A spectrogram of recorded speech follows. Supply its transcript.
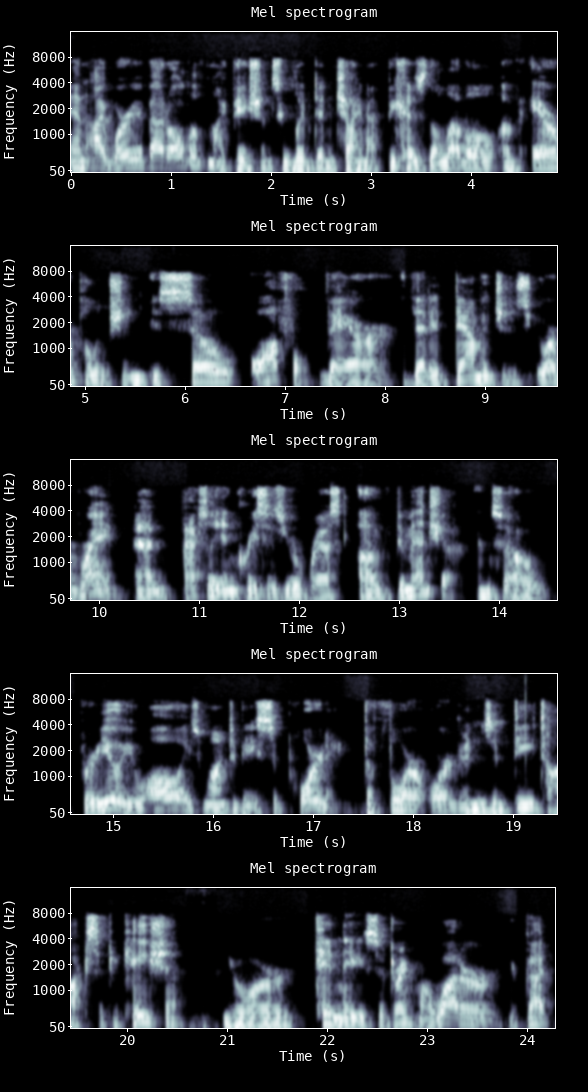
And I worry about all of my patients who lived in China because the level of air pollution is so awful there that it damages your brain and actually increases your risk of dementia. And so for you, you always want to be supporting the four organs of detoxification your kidneys, so drink more water, your gut,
